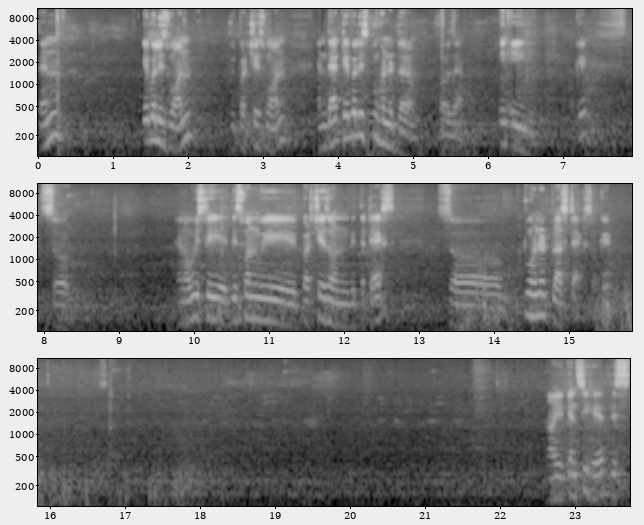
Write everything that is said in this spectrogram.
Then table is one. We purchase one and that table is 200 dirham for example in AED okay? So and obviously this one we purchase on with the tax. So 200 plus tax okay? Now you can see here this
